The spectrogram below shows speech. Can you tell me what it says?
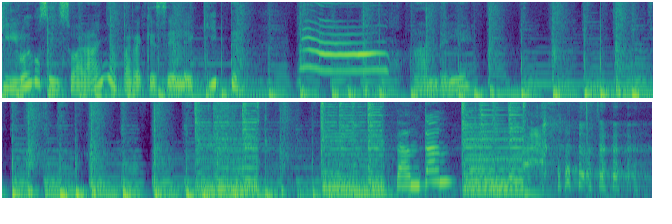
Y luego se hizo araña para que se le quite. Ándele. Tan tan.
